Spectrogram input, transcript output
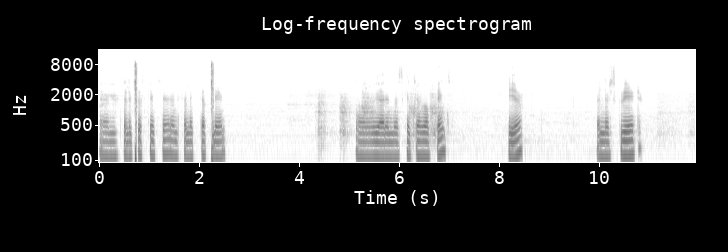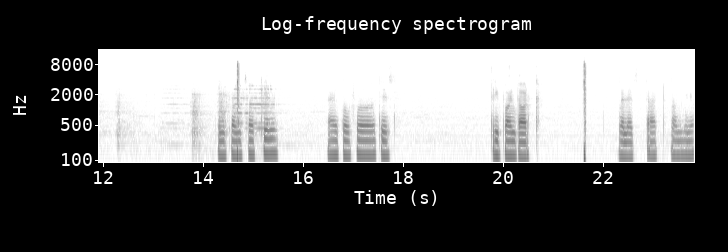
and select the sketcher and select the plane now we are in the sketcher workbench here and let's create income circle I go for this three point arc. Well let's start from here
